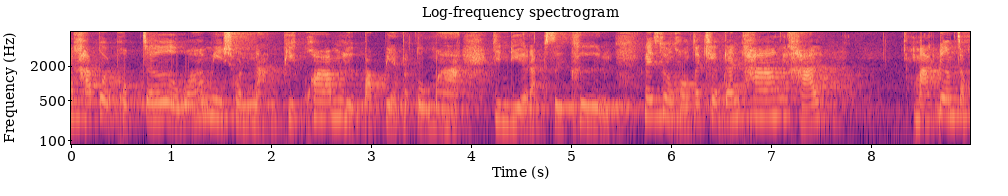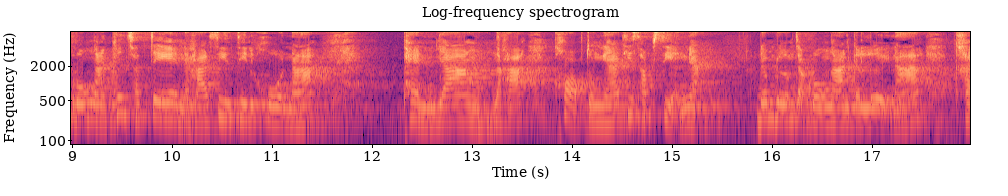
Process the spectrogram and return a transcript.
นะคะ ตรวจพบเจอว่ามีชนหนักพลิกคว่ำหรือปรับเปลี่ยนประตูมา ยินดีรับซื้อคืน ในส่วนของตะเข็บด้านข้างนะคะมาร์กเดิมจากโรงงานขึ้นชัดเจนนะคะซีนซิลิโคนนะ แผ่นยางนะคะ ขอบตรงนี้ที่ซับเสียงเนี่ย เดิมๆจากโรงงานกันเลยนะ ใคร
